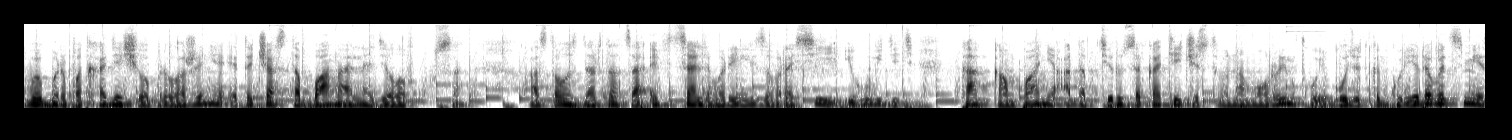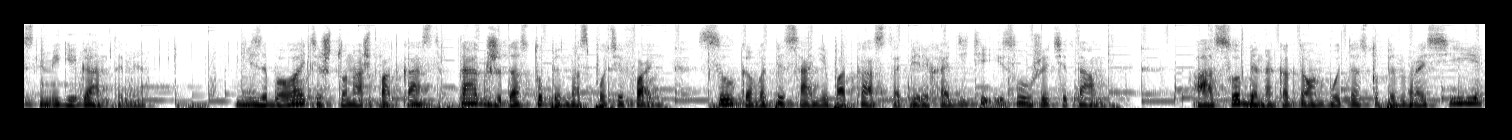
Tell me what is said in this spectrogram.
Выбор подходящего приложения – это часто банальное дело вкуса. Осталось дождаться официального релиза в России и увидеть, как компания адаптируется к отечественному рынку и будет конкурировать с местными гигантами. Не забывайте, что наш подкаст также доступен на Spotify. Ссылка в описании подкаста. Переходите и слушайте там. А особенно, когда он будет доступен в России,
